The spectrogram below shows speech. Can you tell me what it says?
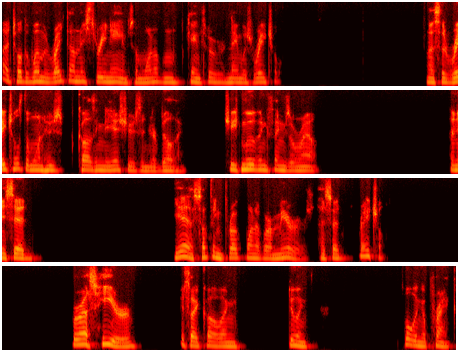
I told the woman, write down these three names. And one of them came through. Her name was Rachel. I said, Rachel's the one who's causing the issues in your building. She's moving things around. And he said, Yeah, something broke one of our mirrors. I said, Rachel. For us here, it's like calling, doing, pulling a prank.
